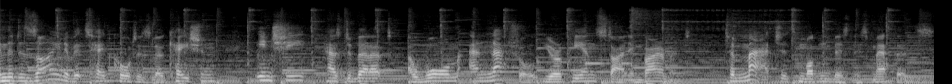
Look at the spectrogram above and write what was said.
In the design of its headquarters location, Yinsh has developed a warm and natural European-style environment to match its modern business methods.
